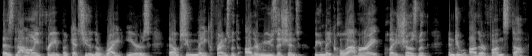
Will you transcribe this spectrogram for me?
that is not only free, but gets you to the right ears that helps you make friends with other musicians who you may collaborate, play shows with, and do other fun stuff.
